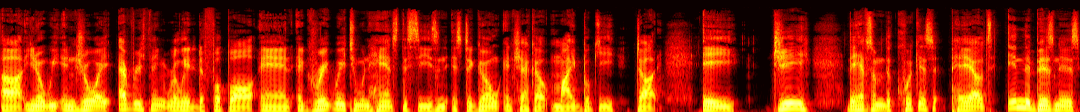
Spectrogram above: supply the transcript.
Uh, you know, we enjoy everything related to football and a great way to enhance the season is to go and check out mybookie.ag G. They have some of the quickest payouts in the business.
